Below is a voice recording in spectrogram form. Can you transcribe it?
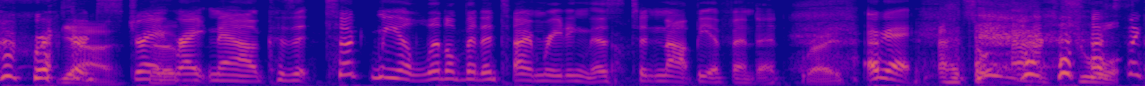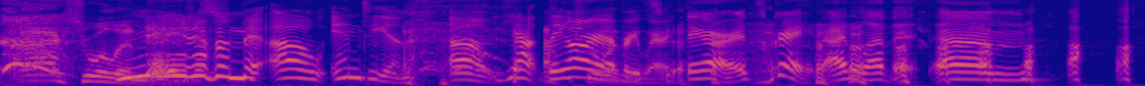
record Yeah, straight right now because it took me a little bit of time reading this to not be offended. Right. Okay. And so actual, It's like, actual Indians. Native Amer- Oh, Indians. Oh, yeah, they are everywhere. They are. It's great. I love it. Um,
